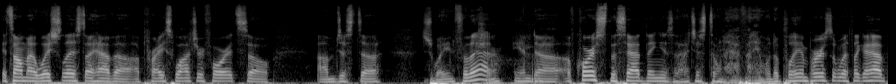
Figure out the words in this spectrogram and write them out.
it's on my wish list. I have a, a price watcher for it, so I'm just uh just waiting for that. Sure, and uh of course the sad thing is that I just don't have anyone to play in person with. Like I have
